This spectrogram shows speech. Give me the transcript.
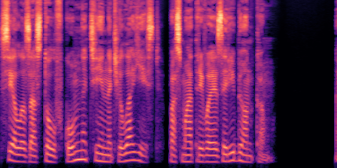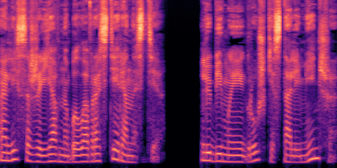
села за стол в комнате и начала есть, посматривая за ребенком. Алиса же явно была в растерянности. Любимые игрушки стали меньше,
